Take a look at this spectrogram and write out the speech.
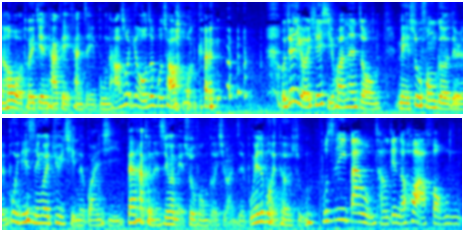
然后我推荐他可以看这一部，然后他说哟这部超好看。我觉得有一些喜欢那种美术风格的人，不一定是因为剧情的关系，但他可能是因为美术风格喜欢这部，因为这部很特殊，不是一般我们常见的画风。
